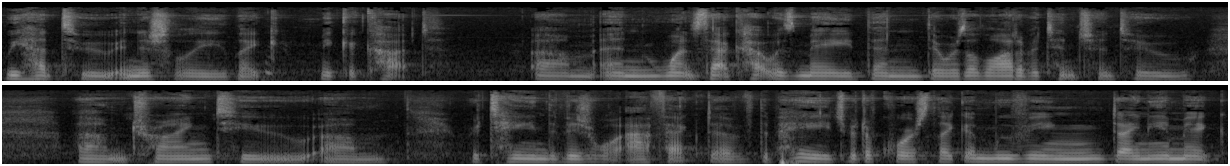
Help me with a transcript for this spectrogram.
we had to initially like make a cut. Um, and once that cut was made, then there was a lot of attention to um, trying to um, retain the visual affect of the page. But of course, like a moving, dynamic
